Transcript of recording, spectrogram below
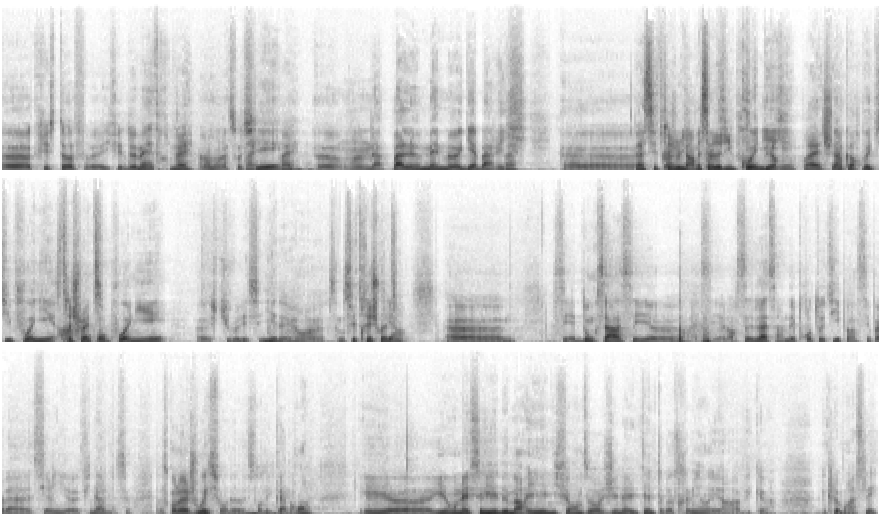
euh, Christophe, il fait 2 mètres. Ouais. hein, mon associé. On n'a pas le même gabarit. Ah, c'est très joli. Bah, ça donne une. Ouais, je suis d'accord. petit poignet, très un chouette. gros poignet. Si tu veux l'essayer, d'ailleurs, euh, ça me C'est très chouette. C'est donc ça, c'est euh, alors celle-là, c'est un des prototypes. Hein, c'est pas la série euh, finale parce, parce qu'on a joué sur le sur les cadrans et, euh, et on a essayé de marier différentes originalités. Elle te va très bien d'ailleurs avec avec le bracelet.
